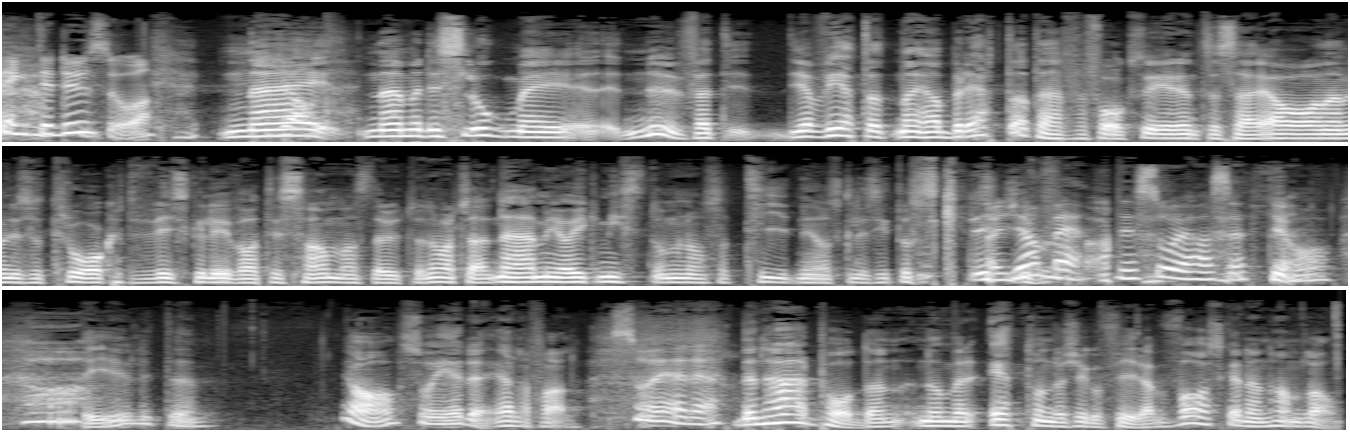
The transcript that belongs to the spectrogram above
Tänkte du så? Nej, Ja. nej, men det slog mig nu. För att jag vet att när jag har berättat det här för folk så är det inte så här, ja, nej, men det är så tråkigt för vi skulle ju vara tillsammans där ute. Det har varit så här, nej, men jag gick miste om en massa tid när jag skulle sitta och skriva. Ja, jag med. Det är så jag har sett det. Ja, det är ju lite, ja, så är det i alla fall. Så är det. Den här podden, nummer 124, vad ska den handla om?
